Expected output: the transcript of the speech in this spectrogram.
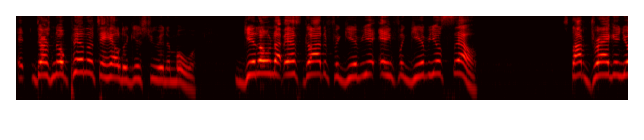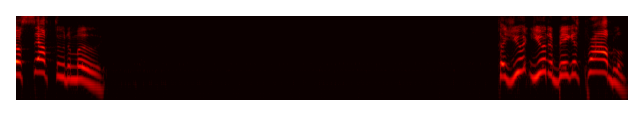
It, there's no penalty held against you anymore. Get on up, ask God to forgive you, and forgive yourself. Stop dragging yourself through the mud. Because you're, you're the biggest problem.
